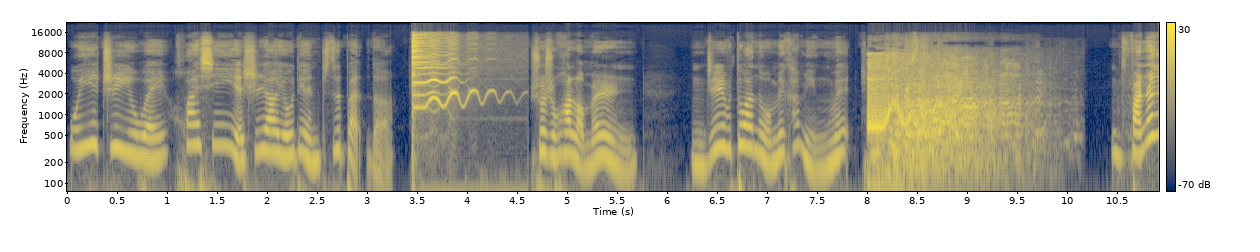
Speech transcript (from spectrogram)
我一直以为花心也是要有点资本的。”说实话，老妹儿，你这段子我没看明白。反正就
